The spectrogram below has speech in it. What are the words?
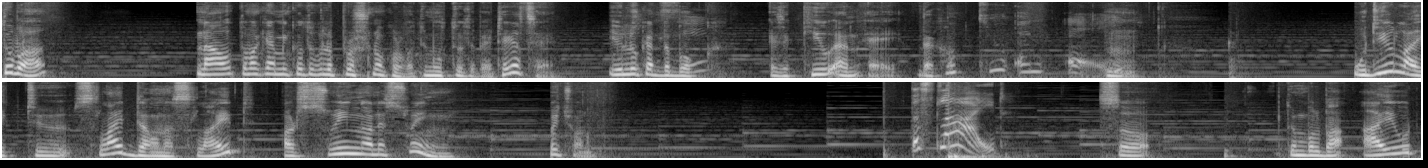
Tuba now তোমাকে আমি কতগুলো প্রশ্ন করব তুমি উত্তর দেবে ঠিক আছে you look at the book is a Q and a দেখো q and a উড ইউ লাইক টু স্লাইড ডাউন আ স্লাইড আর সুইং অন এ সুইং হুইচ ওয়ান the slide সো তুমি বলবা আই উড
